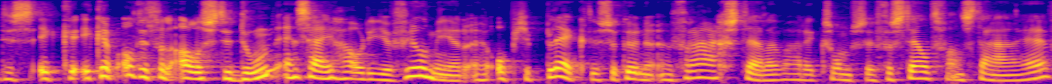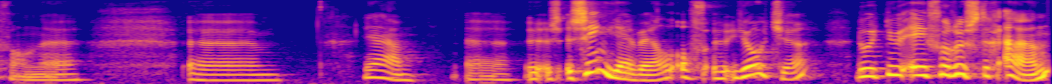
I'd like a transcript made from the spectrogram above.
Dus ik, ik heb altijd van alles te doen. En zij houden je veel meer op je plek. Dus ze kunnen een vraag stellen waar ik soms versteld van sta. Hè. Van, ja, zing jij wel? Of Jootje, doe het nu even rustig aan?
